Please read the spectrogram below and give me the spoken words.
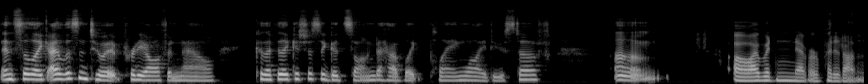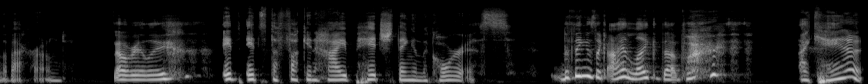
and so like I listen to it pretty often now because I feel like it's just a good song to have like playing while I do stuff. Um, Oh, I would never put it on in the background. oh really? It it's the fucking high pitched thing in the chorus. the thing is like I like that part. I can't.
